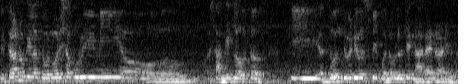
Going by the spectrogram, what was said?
मित्रांनो गेल्या दोन वर्षापूर्वी मी सांगितलं होतं की दोन व्हिडिओज मी बनवले होते नारायण राणेवर.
